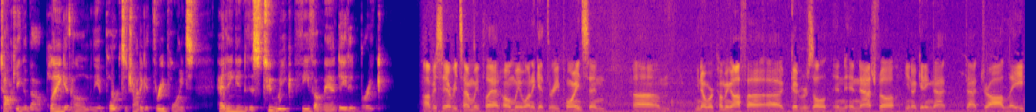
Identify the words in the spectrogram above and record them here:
talking about playing at home and the importance of trying to get three points heading into this two week FIFA mandated break. Obviously, every time we play at home, we want to get three points, and um, you know we're coming off a, a good result in, in, Nashville. You know, getting that that draw late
